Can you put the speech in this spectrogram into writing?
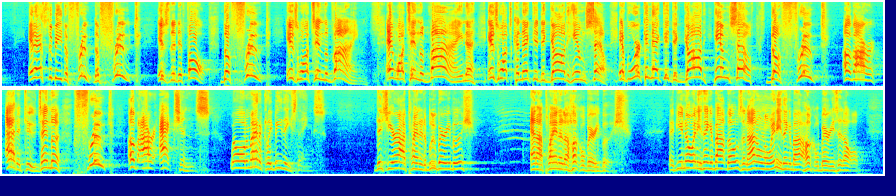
it has to be the fruit. The fruit is the default, the fruit is what's in the vine. And what's in the vine is what's connected to God Himself. If we're connected to God Himself, the fruit of our attitudes and the fruit of our actions will automatically be these things. This year I planted a blueberry bush and I planted a huckleberry bush. If you know anything about those, and I don't know anything about huckleberries at all,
